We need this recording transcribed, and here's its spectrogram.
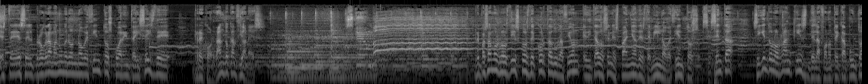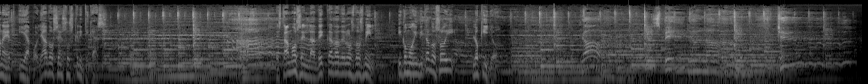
Este es el programa número 946 de Recordando Canciones. Repasamos los discos de corta duración editados en España desde 1960, siguiendo los rankings de la fonoteca.net y apoyados en sus críticas. Estamos en la década de los 2000 y como invitados hoy, Loquillo.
